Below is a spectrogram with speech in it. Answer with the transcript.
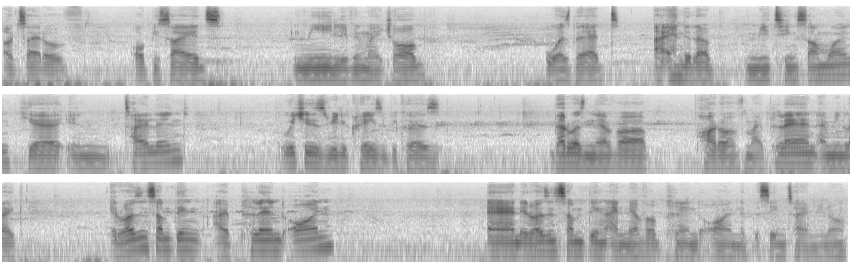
outside of or besides me leaving my job, was that I ended up meeting someone here in Thailand, which is really crazy because that was never part of my plan. I mean, like, it wasn't something I planned on and it wasn't something I never planned on at the same time, you know.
